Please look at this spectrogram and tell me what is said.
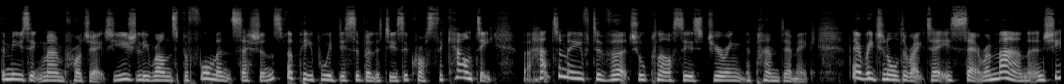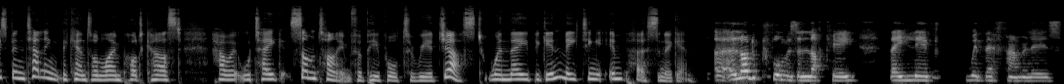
The Music Man project usually runs performance sessions for people with disabilities across the county, but had to move to virtual classes during the pandemic. Their regional director is Sarah Mann, and she's been telling the Kent Online podcast how it will take some time for people to readjust when they begin meeting in person again. A lot of performers are lucky, they live with their families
